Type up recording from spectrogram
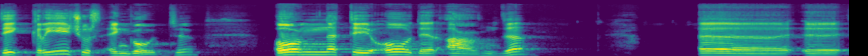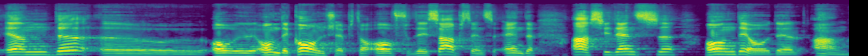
the creatures and God. On the other hand, and uh, on the concept of the substance and accidents on the other hand.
